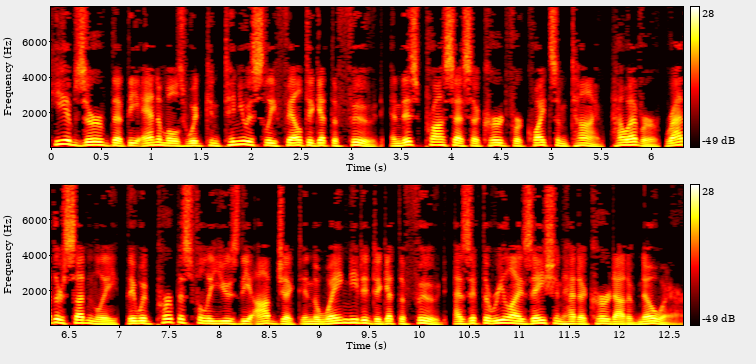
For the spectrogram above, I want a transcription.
He observed that the animals would continuously fail to get the food, and this process occurred for quite some time, however, rather suddenly, they would purposefully use the object in the way needed to get the food, as if the realization had occurred out of nowhere.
